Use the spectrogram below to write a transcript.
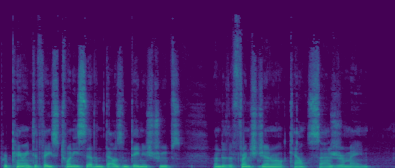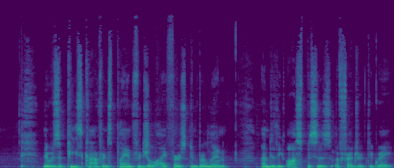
preparing to face 27,000 Danish troops under the French general Count Saint Germain. There was a peace conference planned for July 1st in Berlin under the auspices of Frederick the Great.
